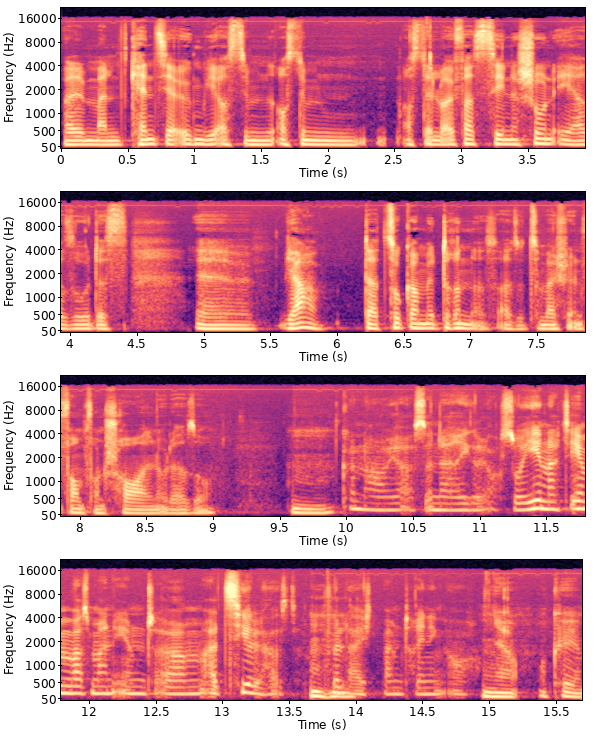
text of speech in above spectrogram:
Weil man kennt es ja irgendwie aus, dem, aus, dem, aus der Läuferszene schon eher so, dass äh, ja, da Zucker mit drin ist. Also zum Beispiel in Form von Schorlen oder so. Mhm. Genau, ja, ist in der Regel auch so. Je nachdem, was man eben ähm, als Ziel hat. Mhm. Vielleicht beim Training auch. Ja, okay.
